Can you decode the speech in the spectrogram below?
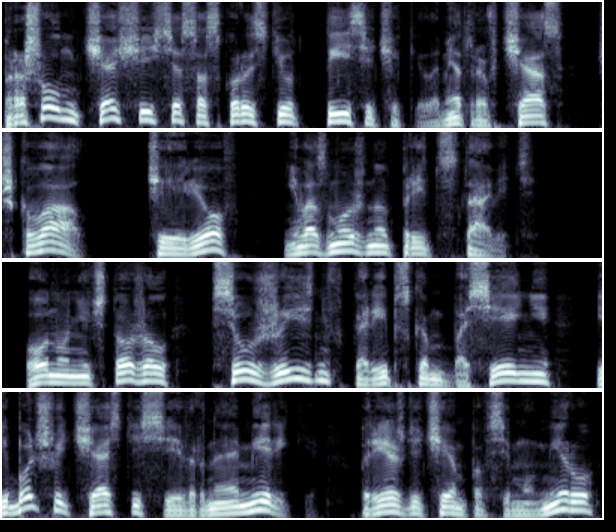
прошел мчащийся со скоростью тысячи километров в час шквал, чей рев невозможно представить. Он уничтожил всю жизнь в Карибском бассейне и большей части Северной Америки, прежде чем по всему миру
